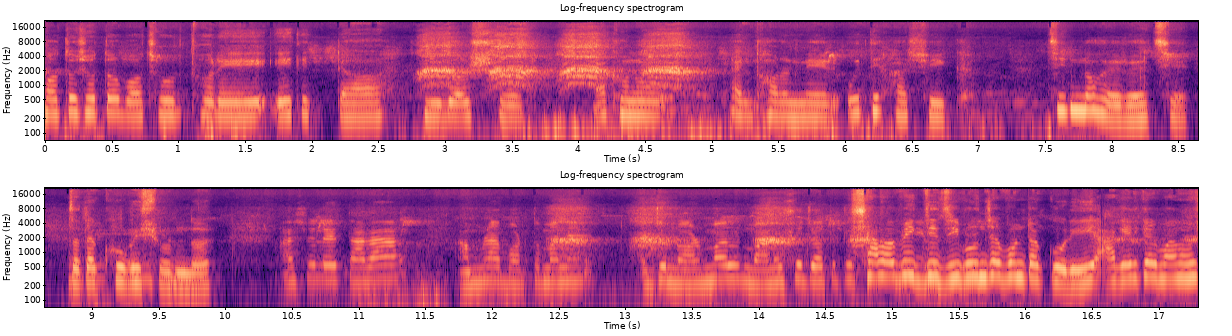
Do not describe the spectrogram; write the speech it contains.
শত শত বছর ধরে এক একটা নিদর্শন এখনও এক ধরনের ঐতিহাসিক চিহ্ন হয়ে রয়েছে। যেটা খুবই সুন্দর। আসলে তারা আমরা বর্তমানে একজন নর্মাল মানুষও যতটুকু স্বাভাবিক যে জীবনযাপনটা করি আগেরকার মানুষ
